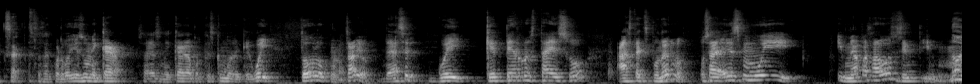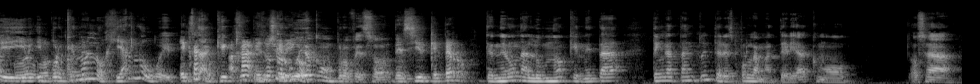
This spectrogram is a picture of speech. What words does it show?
Exacto. ¿Estás de acuerdo? Y eso me caga, ¿sabes? Me caga porque es como de que, güey, todo lo contrario. De hacer, güey, qué perro está eso, hasta exponerlo. O sea, es muy. Y me ha pasado, se siente. No, y, y por qué no elogiarlo, güey. Exacto, Qué, qué ajá, es lo que digo. orgullo como profesor. Decir qué perro. Tener un alumno que neta tenga tanto interés por la materia como, o sea,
